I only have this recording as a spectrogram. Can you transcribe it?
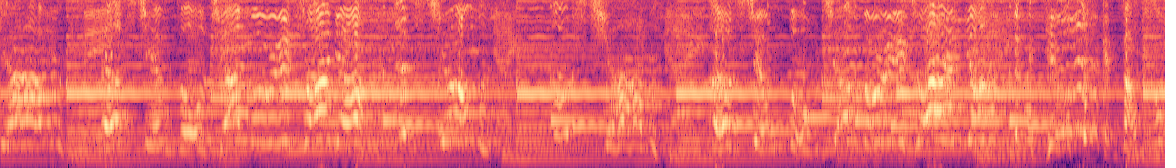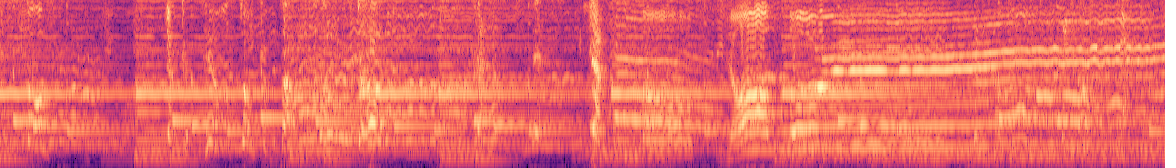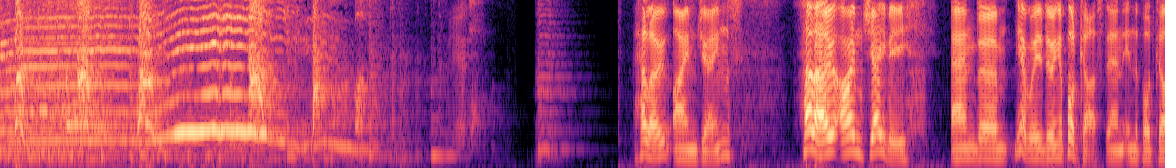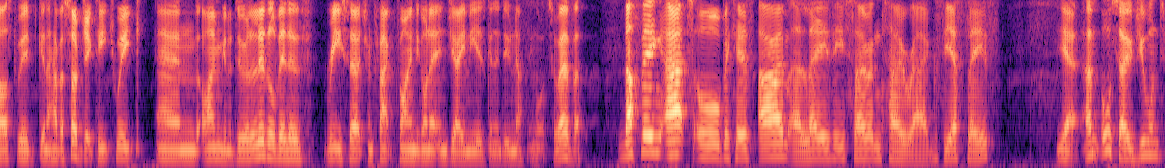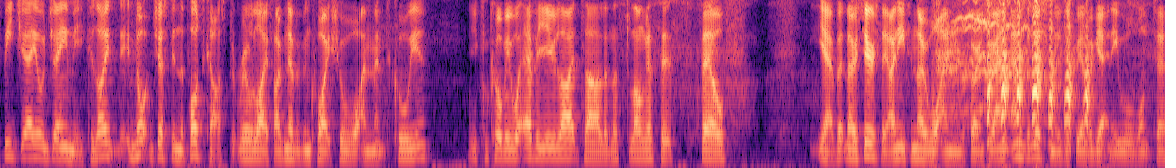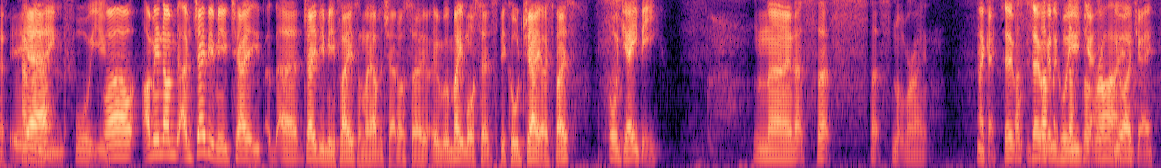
jam. It's Jimbo Jamboree It's jam. It's jam. It's Jimbo Jamboree Tanya. He was talking about some Hello, I'm James, Hello, I'm Jamie. and um, yeah, we're doing a podcast. And in the podcast, we're going to have a subject each week, and I'm going to do a little bit of research and fact finding on it, and Jamie is going to do nothing whatsoever. Nothing at all because I'm a lazy so and toe rags. Yes, please. Yeah. Um, also, do you want to be Jay or Jamie? Because I, not just in the podcast, but real life, I've never been quite sure what I'm meant to call you. You can call me whatever you like, darling, as long as it's filth. Yeah, but no, seriously, I need to know what I'm referring to, and, and the listeners, if we ever get any, will want to have Yeah. a name for you. Well, I mean, I'm, I'm JB Me J, uh, JB Me plays on my other channel, so it would make more sense to be called Jay, I suppose. or JB. No, that's that's that's not right. Okay, so That's- so we're going to call you Jay. right. You are Jay.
